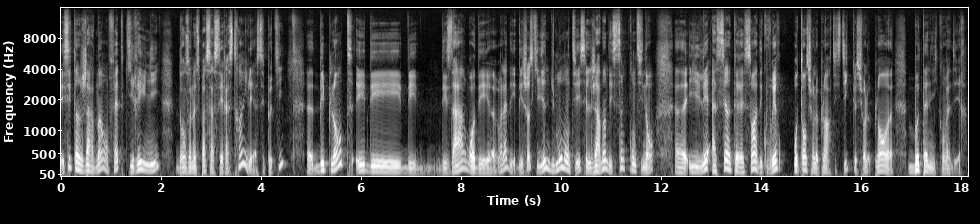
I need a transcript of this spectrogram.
Et c'est un jardin en fait qui réunit dans un espace assez restreint, il est assez petit, euh, des plantes et des, des, arbres, des, euh, voilà, des, choses qui viennent du monde entier. C'est le jardin des cinq continents. Euh, il est assez intéressant à découvrir autant sur le plan artistique que sur le plan euh, botanique, on va dire.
